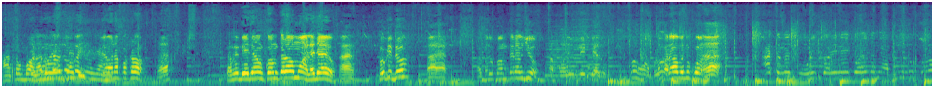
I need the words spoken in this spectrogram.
આ તો કોમ બોલા કરો તો ભાઈ. લેવાના પકડો હે? તમે બે જણા કોમ કરાવો હું હાલે જ આવ્યો હાર શું કીધું હા હાર. આ બધું કોમ કરાવજો આ પોણી લેટ ગયેલું. કરાવો બધું કોમ હા આ તમે ચોરી કરી નહીં તો તમે આટલું બધું કરો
